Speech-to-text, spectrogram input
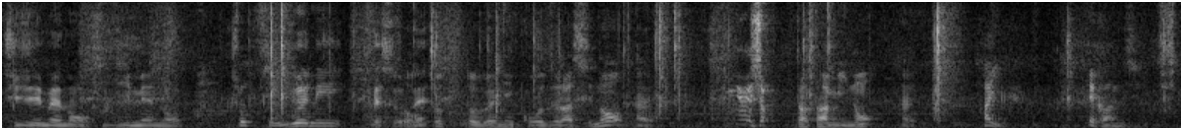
縮めの。縮めの。ちょっと上にですよね。そうちょっと上にこうずらしの、はい。よいしょ。畳の。はい。はいって感じ。ちっ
